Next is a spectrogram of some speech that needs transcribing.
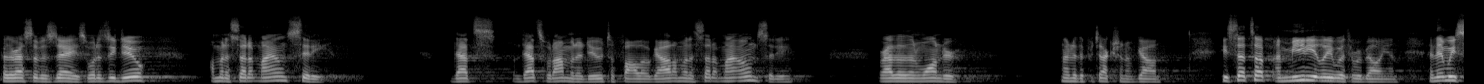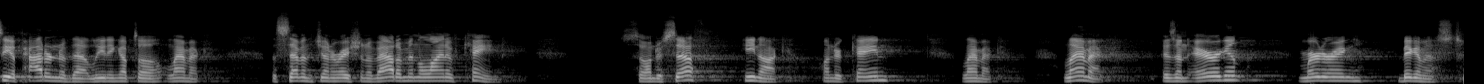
for the rest of his days. What does he do? I'm going to set up my own city. That's, that's what I'm going to do to follow God. I'm going to set up my own city rather than wander under the protection of God. He sets up immediately with rebellion. And then we see a pattern of that leading up to Lamech, the seventh generation of Adam in the line of Cain. So under Seth, Enoch. Under Cain, Lamech. Lamech is an arrogant, murdering bigamist.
